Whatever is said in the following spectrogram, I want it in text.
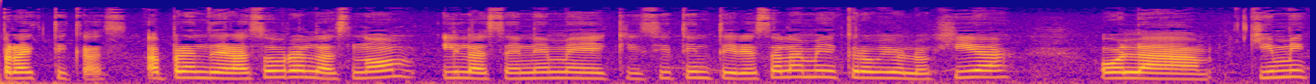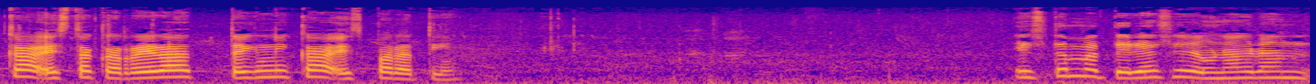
Prácticas. Aprenderás sobre las NOM y las NMX. Si te interesa la microbiología o la química, esta carrera técnica es para ti. Esta materia será, una gran,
